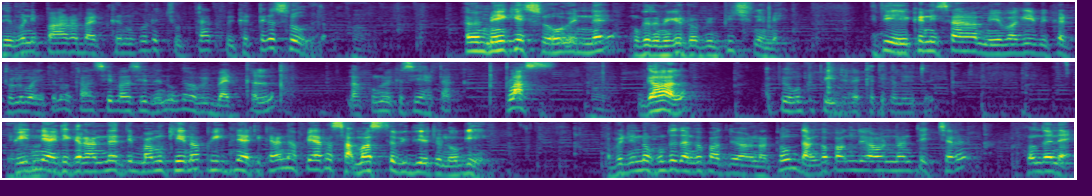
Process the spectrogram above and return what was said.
දෙවනි පාර බැට් කරනකොට චුට්ටක් විකට් එක ස්ලෝ වෙනවා. හැබැයි මේකේ ස්ලෝ වෙන්නේ නැහැ. මොකද මේකේ ඩොපින් පිච් නෙමෙයි. ඉතින් ඒක නිසා මේ වගේ විකට් වල මම හිතනවා කාසිවාසී දෙනුක අපි බැට් කළා ලකුණු 160ක් ප්ලස් ගහලා අපි උන්ට පීඩනයක් ඇති කළ යුතුයි. පීඩනය ඇති කරන්න ඉතින් මම කියනවා පීඩනය ඇති කරන්න අපි අර සමස්ත විදියට නොගින් අපිට හොඳ දඟපන්දු යවන්නට උන් දඟපන්දු යවන්නන්ට එච්චර හොඳ නැහැ.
